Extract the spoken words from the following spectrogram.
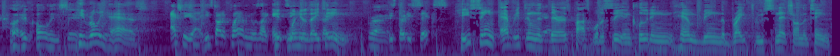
like, holy shit. He really has. Actually, yeah, he started playing when he was like 18. when he was He's 18. 30 right. He's 36. He's seen everything that Yeah. there is possible to see, including him being the breakthrough snitch on the team.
